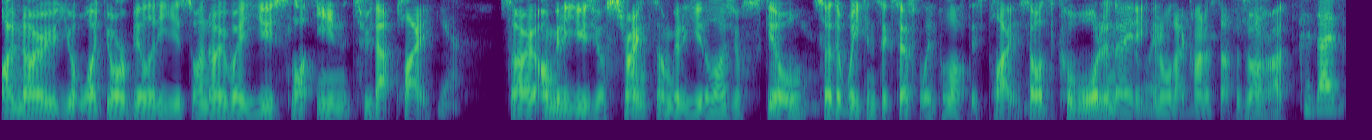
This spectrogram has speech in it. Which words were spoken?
I know your, what your ability is, so I know where you slot in to that play. yeah So I'm going to use your strengths. I'm going to utilize your skill Yeah. so that we can successfully pull off this play. So it's coordinating and all that kind of stuff as well, right? because I've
